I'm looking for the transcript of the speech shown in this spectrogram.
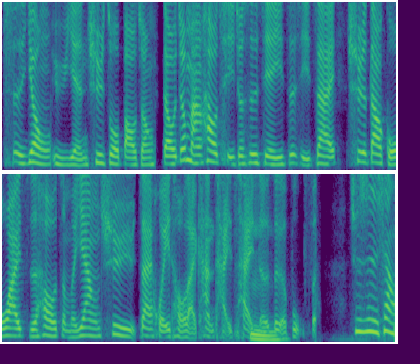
是用语言去做包装。嗯、对，我就蛮好奇，就是杰怡自己在去到国外之后，怎么样去再回头来看台菜的这个部分。嗯、就是像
